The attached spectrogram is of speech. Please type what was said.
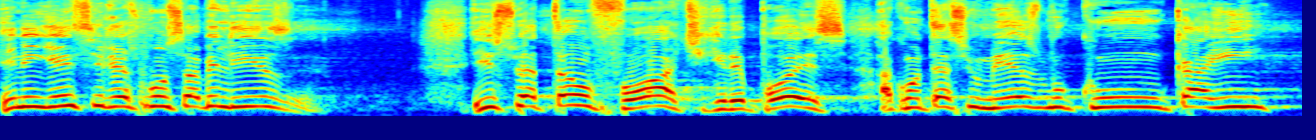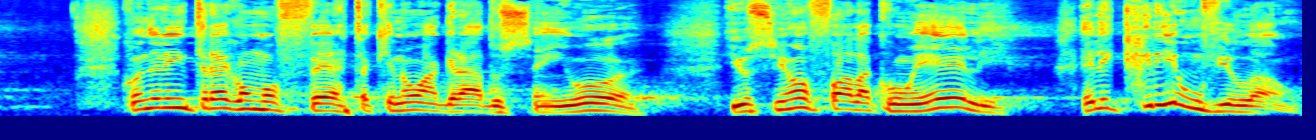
E ninguém se responsabiliza. Isso é tão forte que depois acontece o mesmo com Caim. Quando ele entrega uma oferta que não agrada o Senhor, e o Senhor fala com ele, ele cria um vilão,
